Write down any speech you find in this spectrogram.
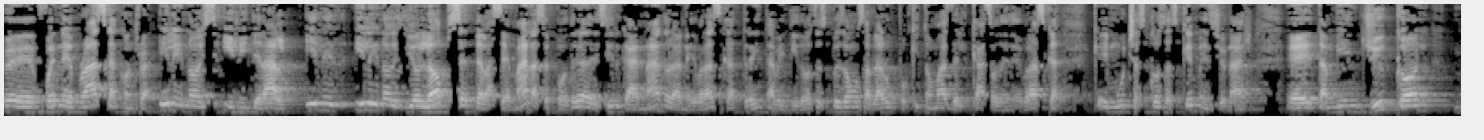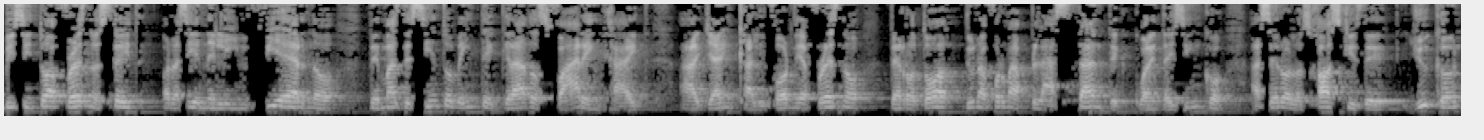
eh, fue Nebraska contra Illinois y literal, Illinois dio el upset de la semana, se podría decir, ganando la Nebraska 30-22. Después vamos a hablar un poquito más del caso de Nebraska, que hay muchas cosas que mencionar. Eh, también Yukon visitó a Fresno State, ahora sí, en el infierno de más de 120 grados Fahrenheit allá en California. Fresno derrotó de una forma aplastante 45 a 0 a los Huskies de Yukon.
